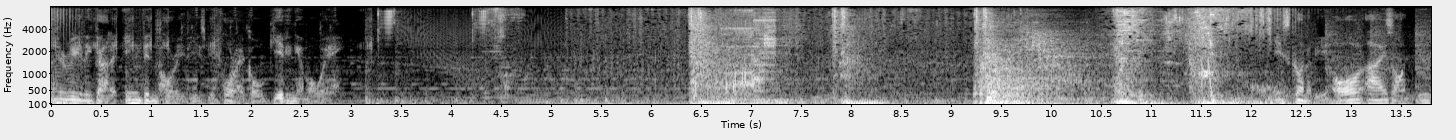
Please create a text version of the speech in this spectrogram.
I really gotta inventory these before I go giving them away. It's gonna be all eyes on you.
